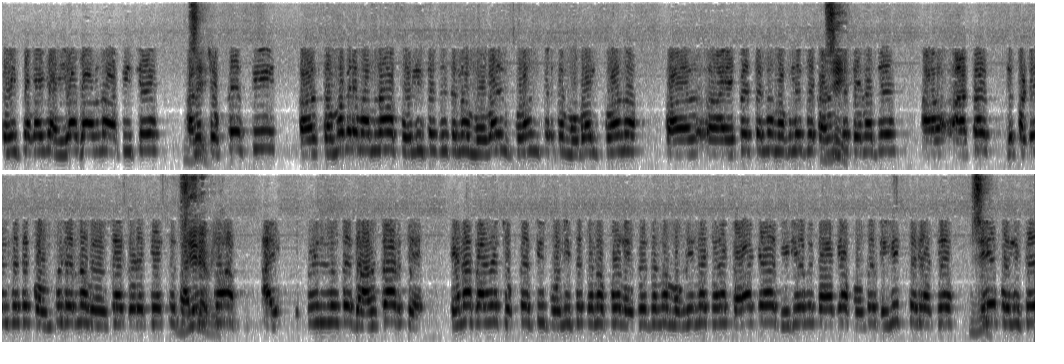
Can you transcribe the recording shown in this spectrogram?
કહી શકાય કે હૈયાધારણા આપી છે. અને. ચોક્કસથી સમગ્ર મામલામાં પોલીસે જે તેનો મોબાઈલ ફોન છે તે મોબાઈલ ફોન એફએસએલમાં મોકલે છે કારણ જી. કે તેના જે આકાશ જે પટેલ છે તે કોમ્પ્યુટરનો વ્યવસાય કરે છે રવિ. ફિલ્ડનું તે જાણકાર છે તેના કારણે ચોક્કસથી પોલીસે તેનો ફોન એફએસએલમાં મોકલીને તેને કયા કયા વીડિયો અને કયા કયા ફોટો ડિલીટ કર્યા છે જે પોલીસે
